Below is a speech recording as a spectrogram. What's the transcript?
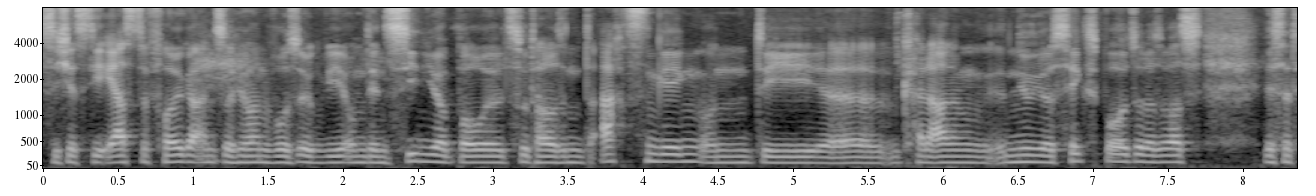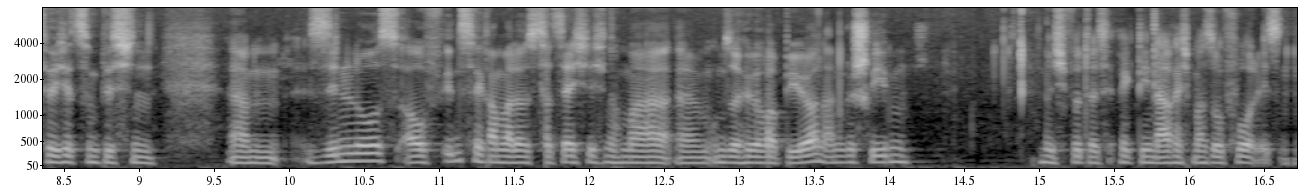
sich jetzt die erste Folge anzuhören, wo es irgendwie um den Senior Bowl 2018 ging und die, äh, keine Ahnung, New Year Six Bowls oder sowas, ist natürlich jetzt so ein bisschen ähm, sinnlos. Auf Instagram hat uns tatsächlich nochmal ähm, unser Hörer Björn angeschrieben ich würde direkt die Nachricht mal so vorlesen.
